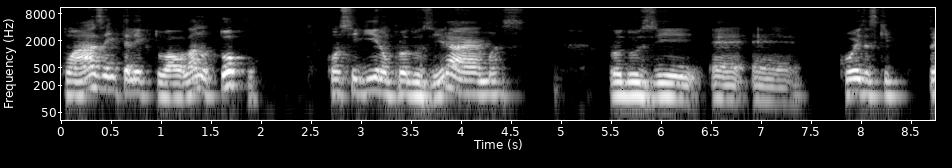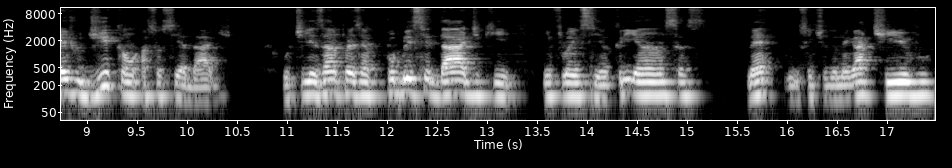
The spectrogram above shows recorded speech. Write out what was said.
com a asa intelectual lá no topo, conseguiram produzir armas, produzir é, é, coisas que prejudicam a sociedade, utilizando, por exemplo, publicidade que influencia crianças, né, no sentido negativo,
